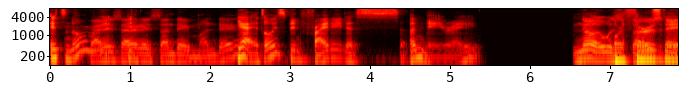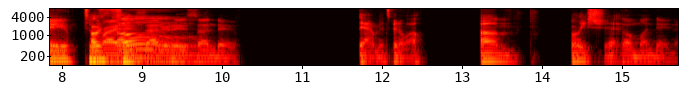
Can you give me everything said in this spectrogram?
it's normally Friday, it- Saturday, Sunday, Monday. yeah, it's always been Friday to Sunday, right? No, it was Or Thursday, Thursday to to Friday, Oh. Saturday, Sunday. Damn, it's been a while. Um, holy shit. So Monday now.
